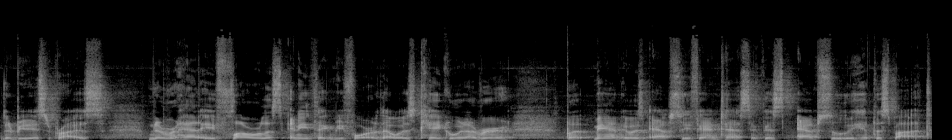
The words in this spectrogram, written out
their B-Day surprise. Never had a flourless anything before that was cake or whatever, but man, it was absolutely fantastic. This absolutely hit the spot.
